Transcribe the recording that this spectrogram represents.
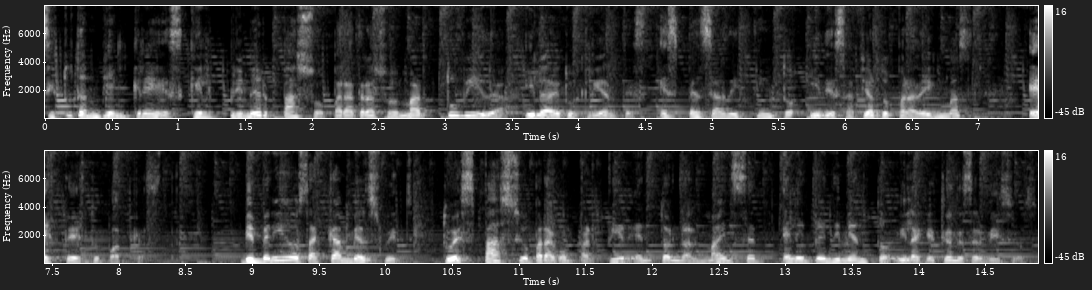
Si tú también crees que el primer paso para transformar tu vida y la de tus clientes es pensar distinto y desafiar tus paradigmas, este es tu podcast. Bienvenidos a Cambia el Switch, tu espacio para compartir en torno al mindset, el emprendimiento y la gestión de servicios.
